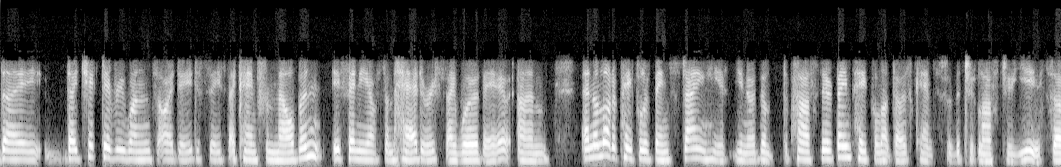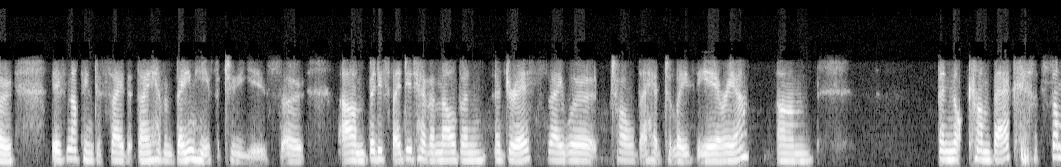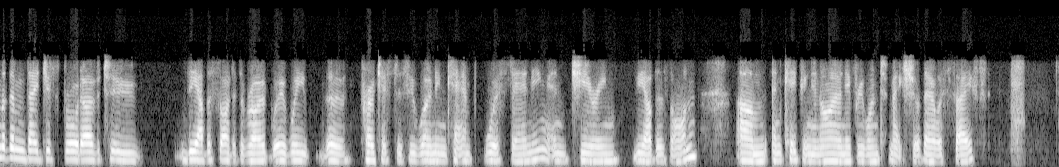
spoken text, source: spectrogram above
they they checked everyone's ID to see if they came from Melbourne, if any of them had, or if they were there. Um, and a lot of people have been staying here. You know, the, the past there have been people at those camps for the two, last two years, so there's nothing to say that they haven't been here for two years. So, um, but if they did have a Melbourne address, they were told they had to leave the area. Um, and not come back. Some of them they just brought over to the other side of the road where we, the protesters who weren't in camp, were standing and cheering the others on um, and keeping an eye on everyone to make sure they were safe.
